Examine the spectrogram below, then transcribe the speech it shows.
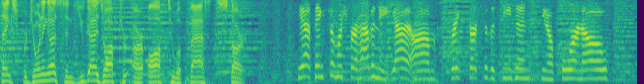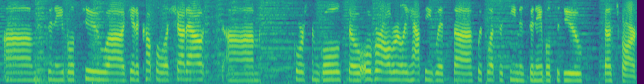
thanks for joining us, and you guys off to, are off to a fast start. Yeah, thanks so much for having me. Yeah, um, great start to the season. You know, four and zero. Um, been able to uh, get a couple of shutouts, um, score some goals. So overall, really happy with uh, with what the team has been able to do thus far.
